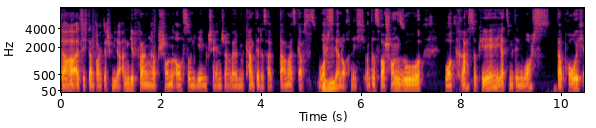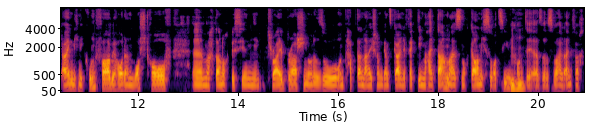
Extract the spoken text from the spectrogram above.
da, als ich dann praktisch wieder angefangen habe, schon auch so ein Game Changer, weil man kannte das halt, damals gab es Washs mhm. ja noch nicht. Und das war schon so, wow, krass, okay, jetzt mit den Washs, da brauche ich eigentlich eine Grundfarbe, hau dann Wash drauf, äh, mach da noch bisschen Dry-Brushen oder so und hab dann eigentlich schon einen ganz geilen Effekt, den man halt damals noch gar nicht so erzielen mhm. konnte. Also es war halt einfach,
